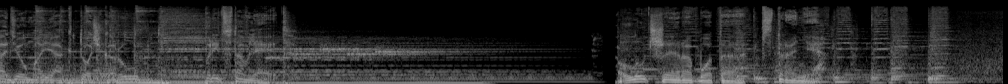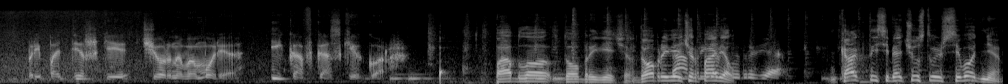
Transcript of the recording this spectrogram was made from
Радиомаяк.ру представляет. Лучшая работа в стране. При поддержке Черного моря и Кавказских гор. Пабло, добрый вечер. Добрый вечер, Да, Павел. приветствую, друзья. Как ты себя чувствуешь сегодня?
